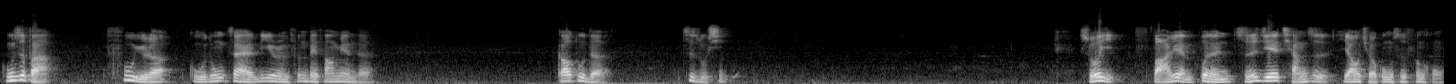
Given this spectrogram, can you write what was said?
公司法赋予了股东在利润分配方面的高度的自主性，所以。法院不能直接强制要求公司分红，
